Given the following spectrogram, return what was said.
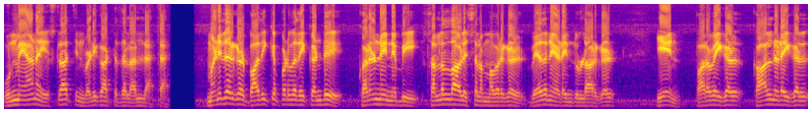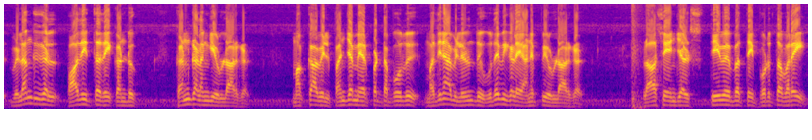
உண்மையான இஸ்லாத்தின் வழிகாட்டுதல் அல்ல. மனிதர்கள் பாதிக்கப்படுவதைக் கண்டு கருணை நபி சல்லல்லா அலிஸ்லம் அவர்கள் வேதனை அடைந்துள்ளார்கள். ஏன்? பறவைகள் கால்நடைகள் விலங்குகள் பாதித்ததைக் கண்டு கண்கலங்கியுள்ளார்கள். மக்காவில் பஞ்சம் ஏற்பட்ட போது மதினாவிலிருந்து உதவிகளை அனுப்பியுள்ளார்கள். லாஸ் ஏஞ்சல்ஸ் தீ விபத்தை பொறுத்தவரை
